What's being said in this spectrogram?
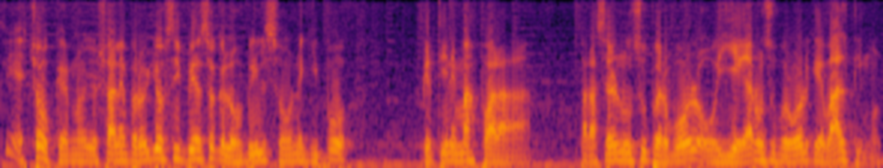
Sí, es choker, ¿no? Josh Allen, pero yo sí pienso que los Bills son un equipo que tiene más para, para hacer en un Super Bowl o llegar a un Super Bowl que Baltimore.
